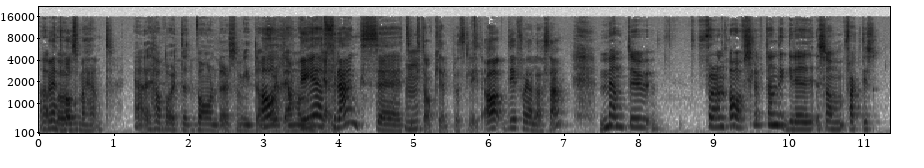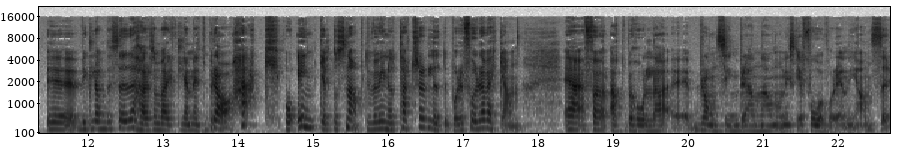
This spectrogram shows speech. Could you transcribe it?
Jag vet inte Uh-oh. vad som har hänt. Det har varit ett barn där som inte har Ja, varit Emma det är. Franks eh, TikTok helt plötsligt. Ja, det får jag läsa. Men du, för en avslutande grej som faktiskt eh, vi glömde säga här som verkligen är ett bra hack och enkelt och snabbt. Vi var inne och touchade lite på det förra veckan. Eh, för att behålla eh, bronsingbrännan och ni ska få våra nyanser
